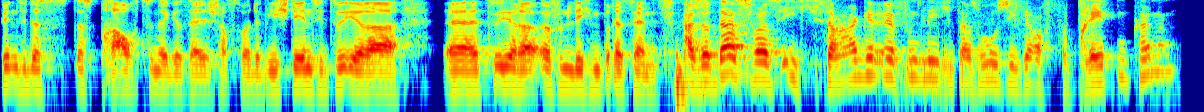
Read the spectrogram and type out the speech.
finden Sie, das, das braucht es in der Gesellschaft heute? Wie stehen Sie zu Ihrer, äh, zu Ihrer öffentlichen Präsenz? Also das, was ich sage öffentlich, das muss ich auch vertreten können.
